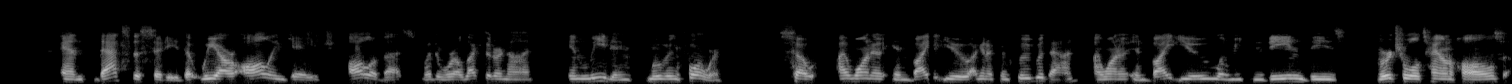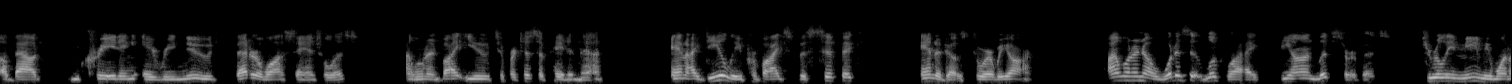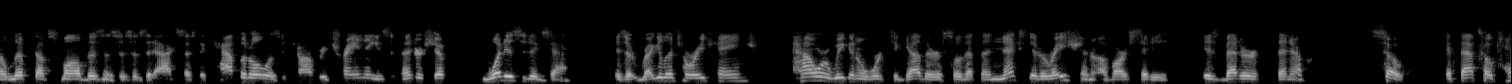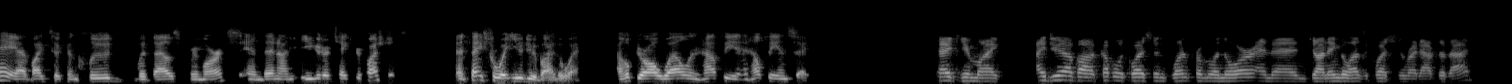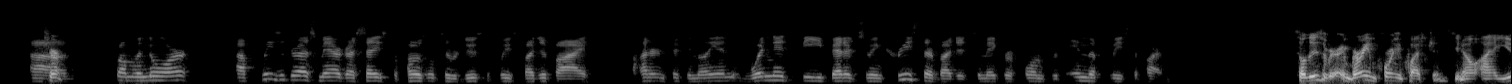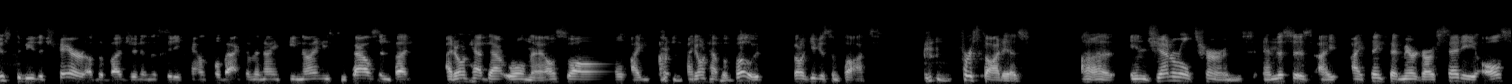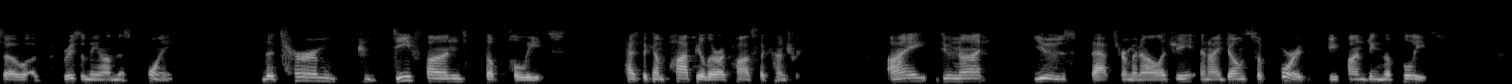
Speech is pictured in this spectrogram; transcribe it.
And that's the city that we are all engaged, all of us, whether we're elected or not, in leading moving forward. So I want to invite you, I'm going to conclude with that. I want to invite you when we convene these virtual town halls about creating a renewed, better Los Angeles. I want to invite you to participate in that and ideally provide specific antidotes to where we are. I want to know what does it look like beyond lip service to really mean we want to lift up small businesses? Is it access to capital? Is it job retraining? Is it mentorship? What is it exactly? Is it regulatory change? How are we going to work together so that the next iteration of our city is better than ever? So, if that's okay, I'd like to conclude with those remarks, and then I'm eager to take your questions. And thanks for what you do, by the way. I hope you're all well and healthy and healthy and safe. Thank you, Mike. I do have a couple of questions, one from Lenore, and then John Engel has a question right after that. Sure. Um, From Lenore, uh, please address Mayor Garcetti's proposal to reduce the police budget by 150 million. Wouldn't it be better to increase their budget to make reforms within the police department? So these are very, very important questions. You know, I used to be the chair of the budget in the city council back in the 1990s, 2000, but I don't have that role now. So I'll, I, I don't have a vote, but I'll give you some thoughts. First thought is, uh, in general terms, and this is, I, I think that Mayor Garcetti also agrees with me on this point, the term defund the police has become popular across the country. I do not use that terminology and I don't support defunding the police.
